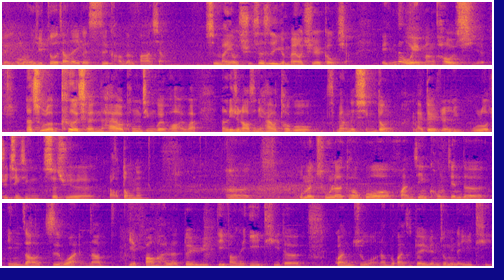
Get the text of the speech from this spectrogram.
对，我们会去做这样的一个思考跟发想，是蛮有趣，这是一个蛮有趣的构想。诶，那我也蛮好奇的。那除了课程还有空间规划以外，那丽璇老师，你还有透过怎么样的行动来对人与部落去进行社区的劳动呢？呃，我们除了透过环境空间的营造之外，那也包含了对于地方的议题的关注。那不管是对原住民的议题，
